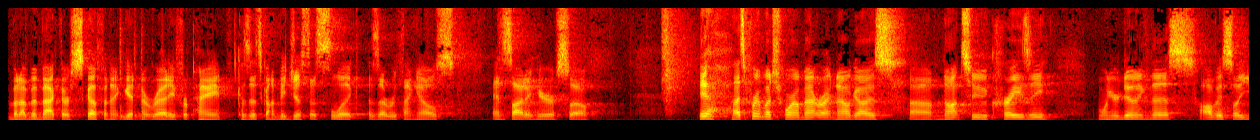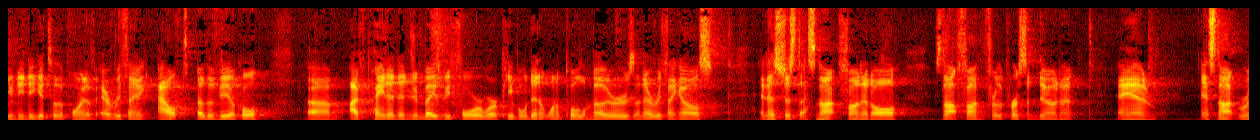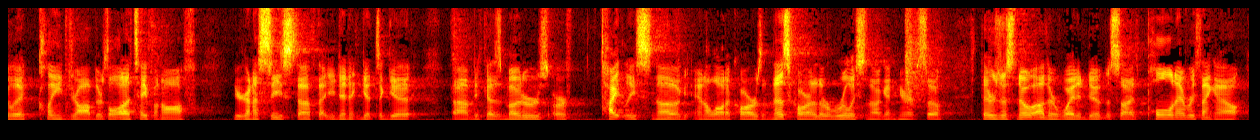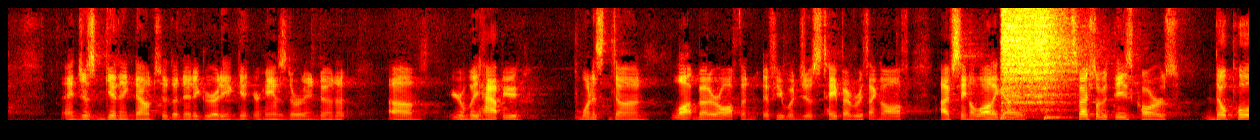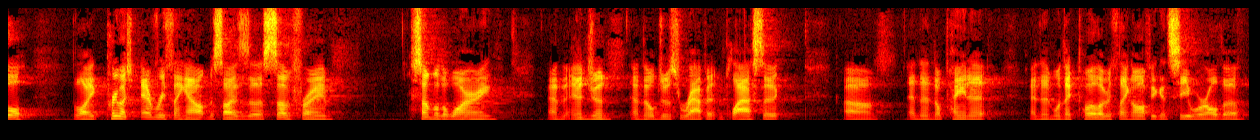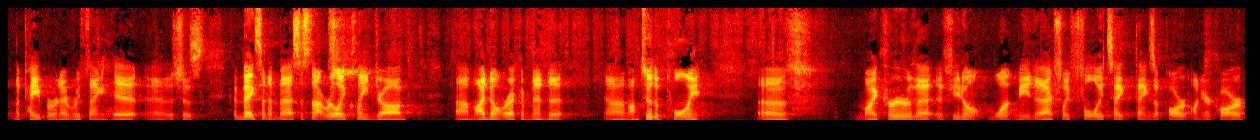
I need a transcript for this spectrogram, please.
But I've been back there scuffing it, getting it ready for paint because it's going to be just as slick as everything else inside of here. So yeah, that's pretty much where I'm at right now, guys. Um, not too crazy when you're doing this, obviously you need to get to the point of everything out of the vehicle. Um, I've painted engine bays before where people didn't want to pull the motors and everything else. And it's just, it's not fun at all. It's not fun for the person doing it. And it's not really a clean job. There's a lot of taping off. You're going to see stuff that you didn't get to get um, because motors are tightly snug in a lot of cars. In this car, they're really snug in here. So there's just no other way to do it besides pulling everything out and just getting down to the nitty gritty and getting your hands dirty and doing it. Um, you'll be happy when it's done. A lot better off than if you would just tape everything off. I've seen a lot of guys, especially with these cars, they'll pull like pretty much everything out besides the subframe, some of the wiring, and the engine, and they'll just wrap it in plastic. Um, and then they'll paint it. And then when they pull everything off, you can see where all the, the paper and everything hit. And it's just, it makes it a mess. It's not really a clean job. Um, I don't recommend it. Um, I'm to the point of my career that if you don't want me to actually fully take things apart on your car,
